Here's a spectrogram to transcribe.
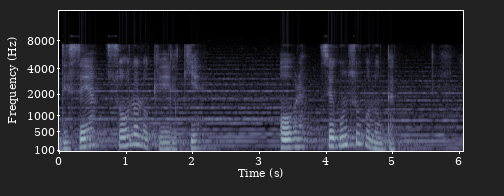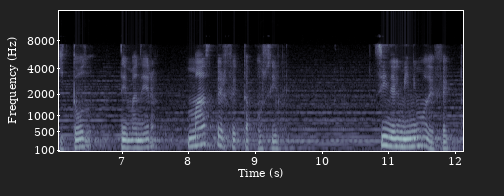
Desea solo lo que Él quiere. Obra según su voluntad. Y todo de manera más perfecta posible. Sin el mínimo defecto.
